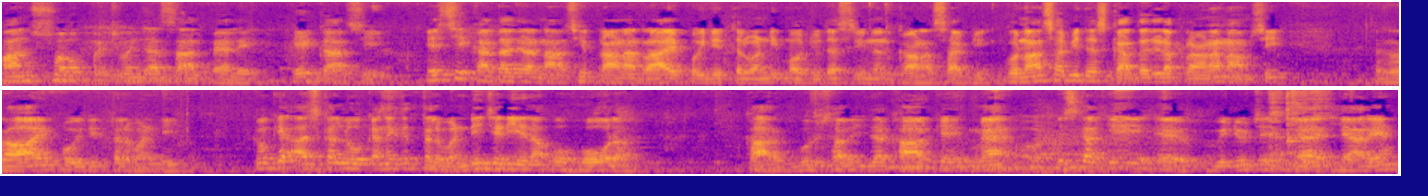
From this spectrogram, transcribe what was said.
555 ਸਾਲ ਪਹਿਲੇ ਇੱਕ ਘਰ ਸੀ। ਇਸੇ ਘਰ ਦਾ ਜਿਹੜਾ ਨਾਮ ਸੀ, ਪੁਰਾਣਾ ਰਾਏ ਪੋਈ ਦੀ ਤਲਵੰਡੀ ਮੌਜੂਦਾ ਸ੍ਰੀ ਨਨਕਾਣਾ ਸਾਹਿਬ ਜੀ। ਗੁਰੂ ਨਾਨਕ ਸਾਹਿਬ ਜੀ ਦੇ ਇਸ ਘਰ ਦਾ ਜਿਹੜਾ ਪੁਰਾਣਾ ਨਾਮ ਸੀ ਰਾਏ ਪੋਈ ਦੀ ਤਲਵੰਡੀ। ਕਿਉਂਕਿ ਅੱਜ ਕੱਲ ਲੋਕ ਕਹਿੰਦੇ ਕਿ ਤਲਵੰਡੀ ਜਿਹੜੀ ਹੈ ਨਾ, ਉਹ ਹੋਰ ਆ। ਘਰ ਗੁਰੂ ਸਾਹਿਬ ਜੀ ਦਾ ਖਾ ਕੇ ਮੈਂ ਇਸ ਕਰਕੇ ਵੀਡੀਓ 'ਚ ਲੈ- ਲਿਆ ਰਿਹਾ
